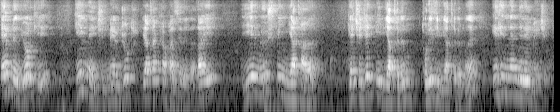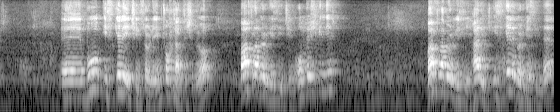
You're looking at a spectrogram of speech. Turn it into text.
emrediyor ki Girne için mevcut yatak kapasitelerine dahil 23 bin yatağı geçecek bir yatırım, turizm yatırımı izinlendirilmeyecektir. Ee, bu iskele için söyleyeyim, çok tartışılıyor. Bafra bölgesi için 15 bindir. Bafra bölgesi hariç İskele bölgesinde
